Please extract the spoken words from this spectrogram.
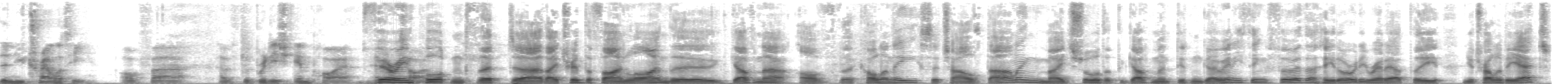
the neutrality of uh, of the British Empire. Very important that uh, they tread the fine line. The governor of the colony, Sir Charles Darling, made sure that the government didn't go anything further. He'd already read out the Neutrality Act,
